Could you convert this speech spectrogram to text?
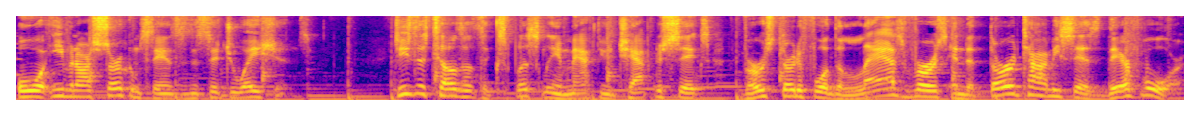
or even our circumstances and situations. Jesus tells us explicitly in Matthew chapter 6, verse 34, the last verse, and the third time he says, Therefore,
